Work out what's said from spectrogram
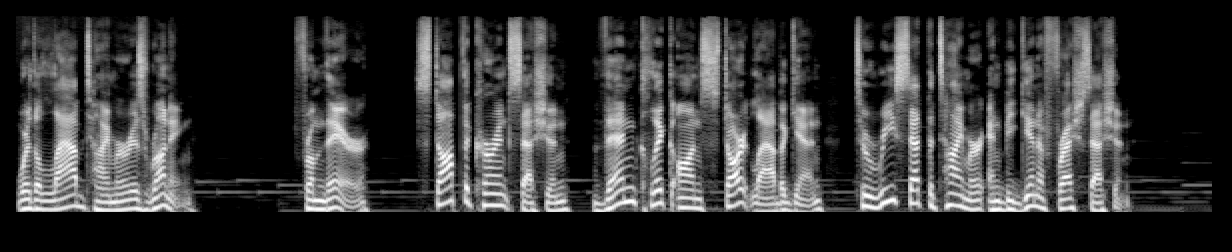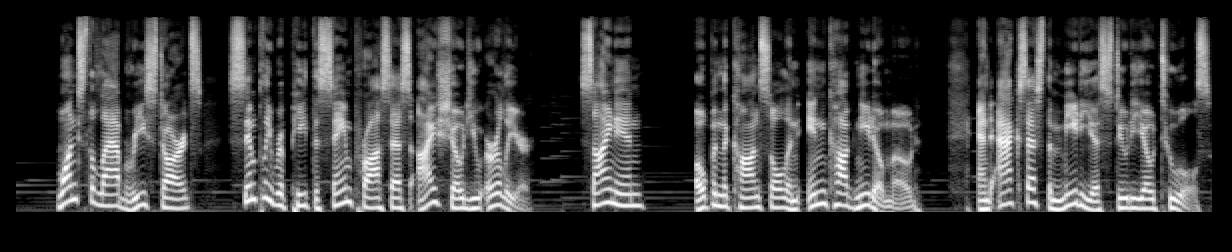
where the lab timer is running. From there, stop the current session, then click on Start Lab again to reset the timer and begin a fresh session. Once the lab restarts, simply repeat the same process I showed you earlier. Sign in, open the console in incognito mode, and access the Media Studio tools.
